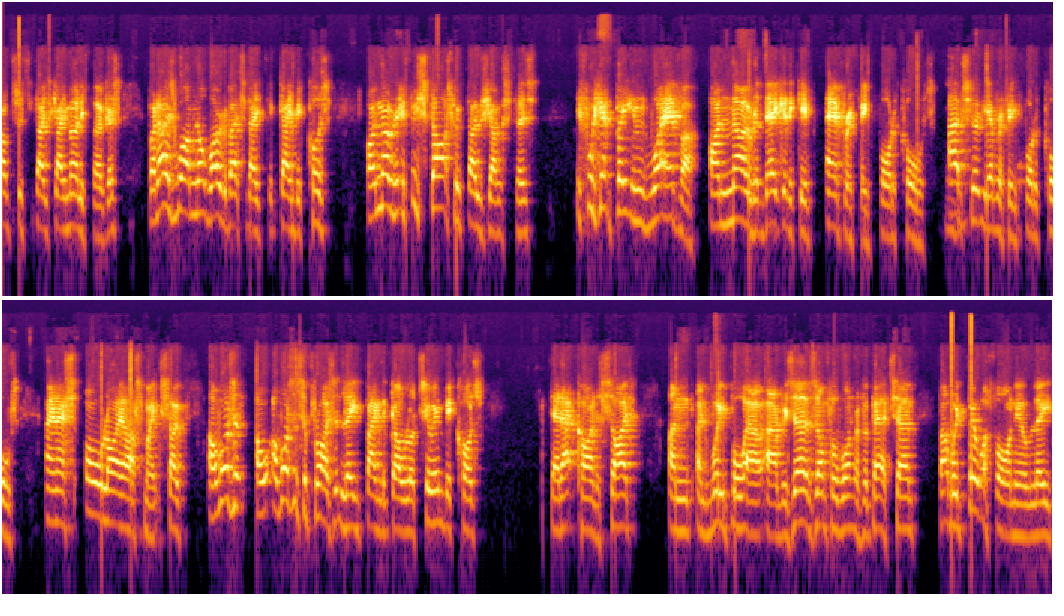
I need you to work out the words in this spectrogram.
on to today's game early, Fergus. But that is why I'm not worried about today's game because I know that if he starts with those youngsters, if we get beaten, whatever, I know that they're going to give everything for the cause, absolutely everything for the cause, and that's all I ask, mate. So I wasn't, I, I wasn't surprised that Leeds banged a goal or two in because they're that kind of side, and and we brought our, our reserves on for want of a better term, but we built a four 0 lead.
